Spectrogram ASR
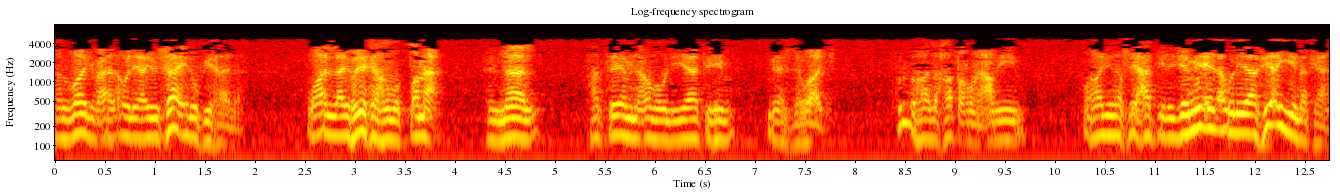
فالواجب على الأولياء أن يساعدوا في هذا وأن لا يهلكهم الطمع في المال حتى يمنعوا مولياتهم من الزواج. كل هذا خطر عظيم وهذه نصيحتي لجميع الأولياء في أي مكان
